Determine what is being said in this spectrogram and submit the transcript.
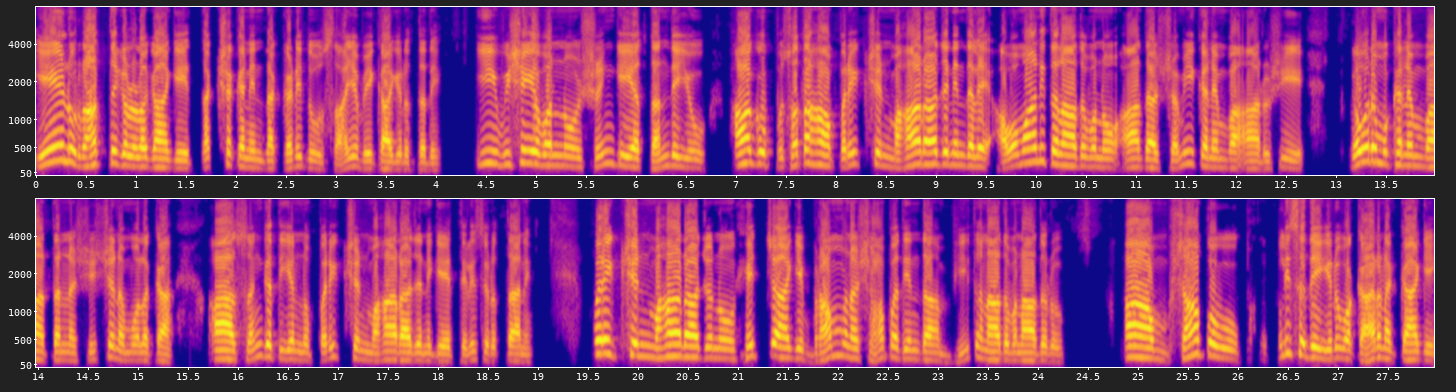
ಏಳು ರಾತ್ರಿಗಳೊಳಗಾಗಿ ತಕ್ಷಕನಿಂದ ಕಡಿದು ಸಾಯಬೇಕಾಗಿರುತ್ತದೆ. ಈ ವಿಷಯವನ್ನು ಶೃಂಗಿಯ ತಂದೆಯು ಹಾಗೂ ಸ್ವತಃ ಪರೀಕ್ಷನ್ ಮಹಾರಾಜನಿಂದಲೇ ಅವಮಾನಿತನಾದವನು ಆದ ಶಮೀಕನೆಂಬ ಆ ಋಷಿ ಗೌರಮುಖನೆಂಬ ತನ್ನ ಶಿಷ್ಯನ ಮೂಲಕ ಆ ಸಂಗತಿಯನ್ನು ಪರೀಕ್ಷನ್ ಮಹಾರಾಜನಿಗೆ ತಿಳಿಸಿರುತ್ತಾನೆ. ಪರೀಕ್ಷನ್ ಮಹಾರಾಜನು ಹೆಚ್ಚಾಗಿ ಬ್ರಾಹ್ಮಣ ಶಾಪದಿಂದ ಭೀತನಾದವನಾದರೂ ಆ ಶಾಪವು ಫಲಿಸದೇ ಇರುವ ಕಾರಣಕ್ಕಾಗಿ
